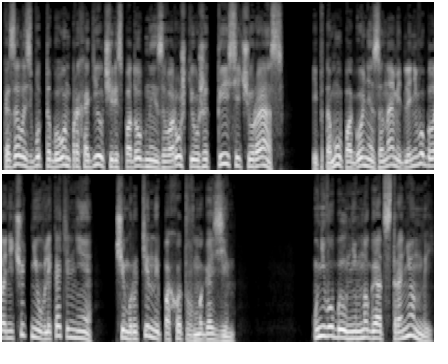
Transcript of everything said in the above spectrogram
Казалось, будто бы он проходил через подобные заварушки уже тысячу раз, и потому погоня за нами для него была ничуть не увлекательнее, чем рутинный поход в магазин. У него был немного отстраненный,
